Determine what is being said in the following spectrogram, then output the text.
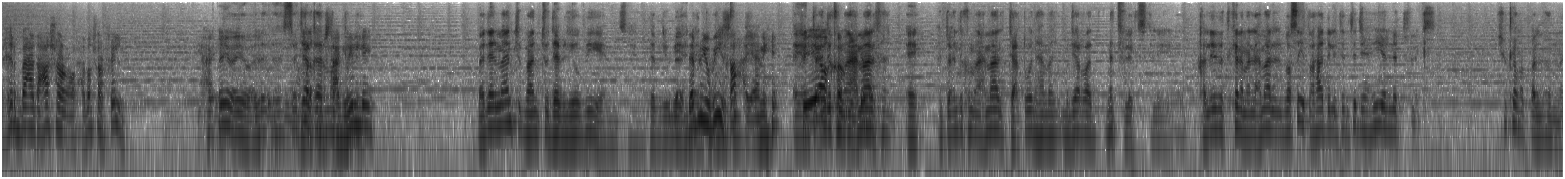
غير بعد 10 أو 11 فيلم. يعني أيوه أيوه. الاستعجال غير مستعجلين ليه؟ بعدين ما أنتم ما أنتم دبليو بي يعني دبليو بي دبليو بي صح يعني إيه، أنتم عندكم اعمال إيه أنتم عندكم أعمال تعطونها مجرد Netflix اللي خلينا نتكلم عن الأعمال البسيطة هذه اللي تنتجها هي ال Netflix كم تطلعون منها؟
